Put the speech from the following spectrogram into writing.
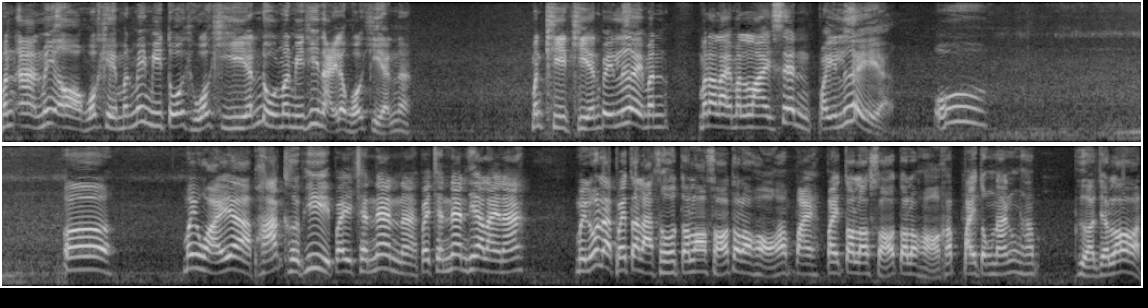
มันอ่านไม่ออกหัวเข็มมันไม่มีตัวหัวเขียนดูมันมีที่ไหนแล้วหัวเขียนน่ะ มันขีดเขียนไปเรื่อย มันมันอะไรมันลายเส้นไปเรื่อยอะ โอ้เออ ไม่ไหวอะพักเถอะพี่ไปชันแนนนะไปชันแนนที่อะไรนะไม่รู้แหละไปตลาดโซตลอสอตลอหอครับไปไปตลอสอตลอหอครับ ไปตรงนั้นครับ เผื่อจะรอด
